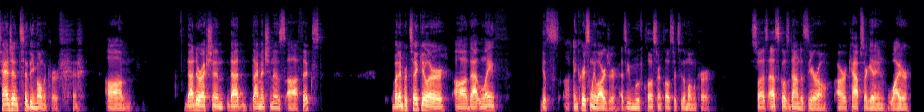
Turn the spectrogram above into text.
tangent to the moment curve. um, that direction, that dimension is uh, fixed. But in particular, uh, that length gets uh, increasingly larger as you move closer and closer to the moment curve. So as s goes down to zero, our caps are getting wider.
